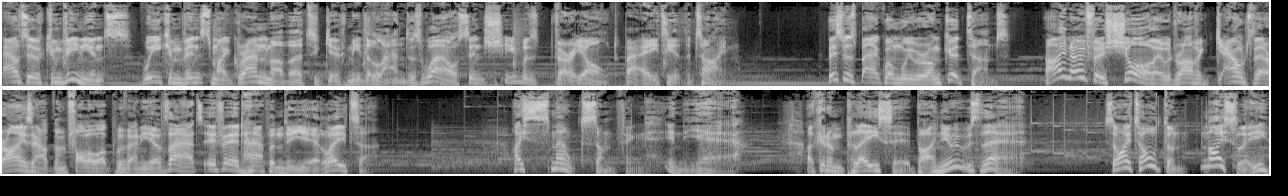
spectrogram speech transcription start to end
Out of convenience, we convinced my grandmother to give me the land as well, since she was very old, about 80 at the time. This was back when we were on good terms. I know for sure they would rather gouge their eyes out than follow up with any of that if it had happened a year later. I smelt something in the air. I couldn't place it, but I knew it was there. So I told them, nicely,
